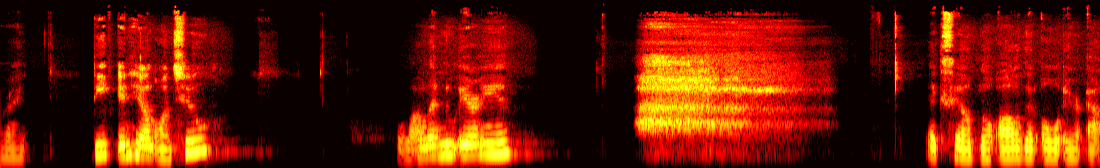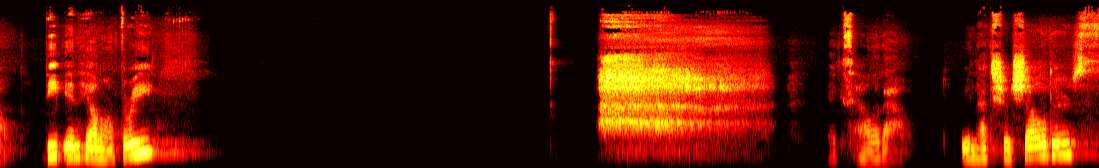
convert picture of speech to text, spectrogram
All right. Deep inhale on two. Pull all that new air in. Exhale, blow all of that old air out. Deep inhale on three. Exhale it out. Relax your shoulders.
